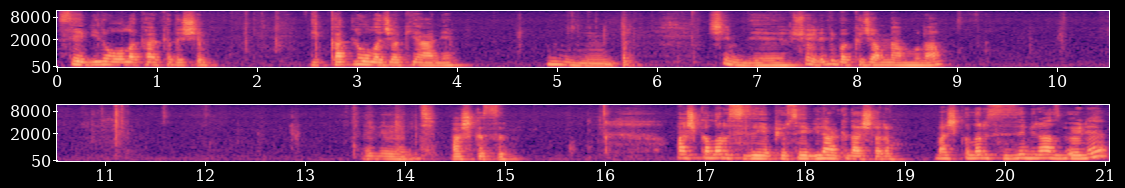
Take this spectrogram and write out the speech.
Sevgili oğlak arkadaşım. Dikkatli olacak yani. Hmm. Şimdi şöyle bir bakacağım ben buna. Evet başkası. Başkaları size yapıyor sevgili arkadaşlarım. Başkaları size biraz böyle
